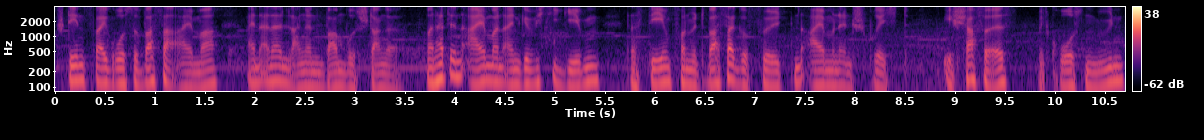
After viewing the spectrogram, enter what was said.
stehen zwei große Wassereimer an einer langen Bambusstange. Man hat den Eimern ein Gewicht gegeben, das dem von mit Wasser gefüllten Eimern entspricht. Ich schaffe es, mit großen Mühen,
